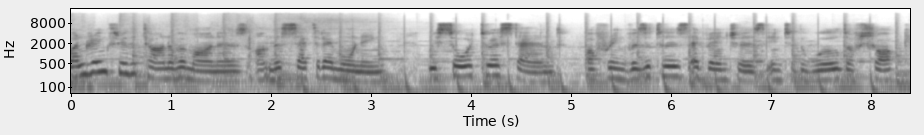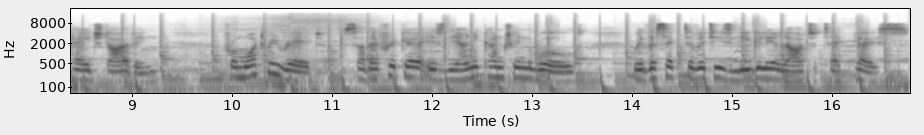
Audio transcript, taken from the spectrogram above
Wandering through the town of Hermanus on this Saturday morning, we saw it to a stand offering visitors adventures into the world of shark cage diving. From what we read, South Africa is the only country in the world where this activity is legally allowed to take place.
